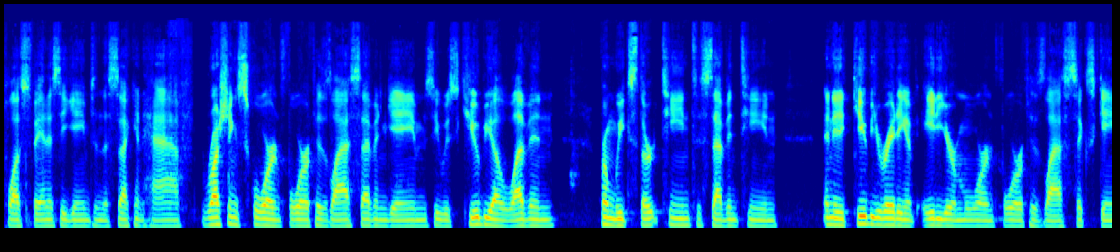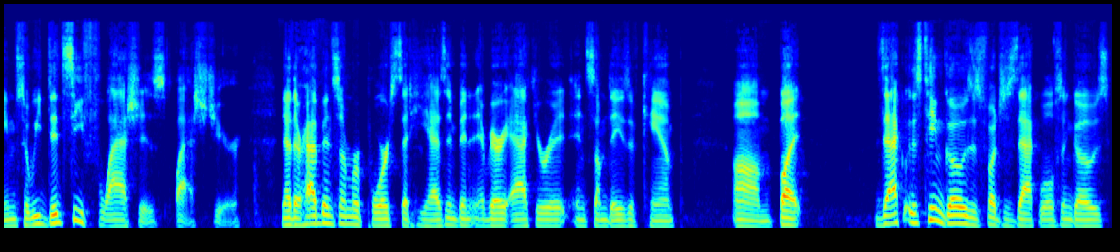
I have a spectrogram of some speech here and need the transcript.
plus fantasy games in the second half, rushing score in four of his last seven games. He was QB 11 from weeks 13 to 17 and a QB rating of 80 or more in four of his last six games. So we did see flashes last year. Now, there have been some reports that he hasn't been very accurate in some days of camp. Um, but Zach, this team goes as much as Zach Wilson goes.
